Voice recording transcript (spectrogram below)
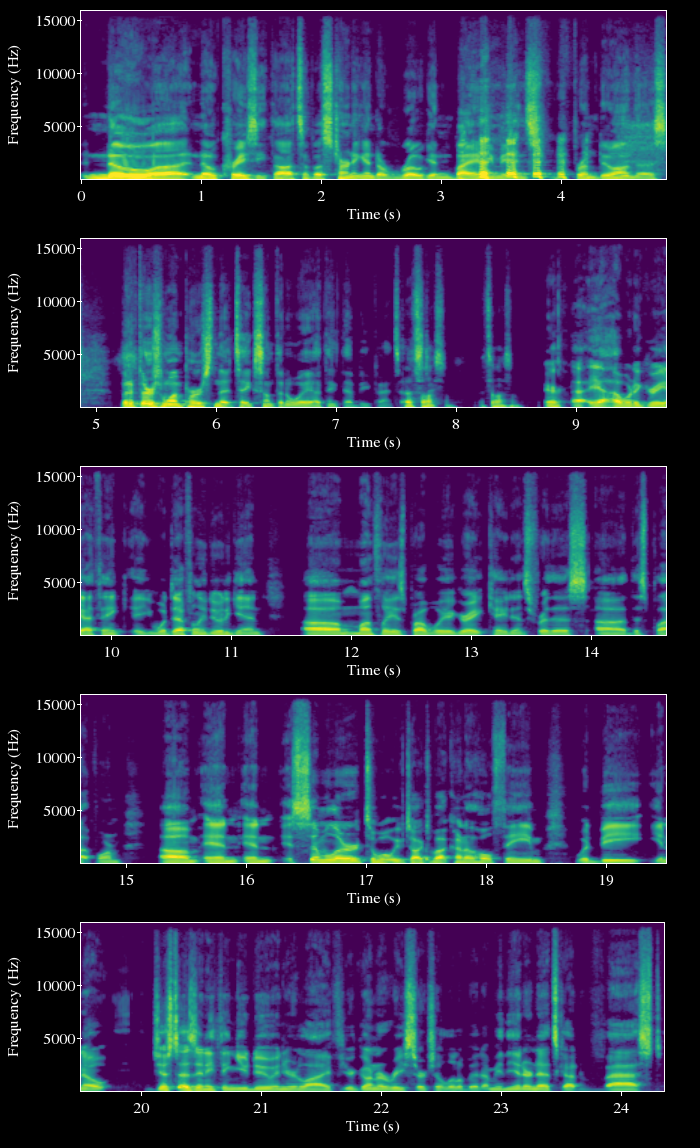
no uh, no crazy thoughts of us turning into Rogan by any means from doing this. But if there's one person that takes something away, I think that'd be fantastic. That's awesome. That's awesome. Eric? Uh, yeah, I would agree. I think it- we'll definitely do it again. Um, monthly is probably a great cadence for this uh, this platform, um, and and similar to what we've talked about. Kind of the whole theme would be, you know, just as anything you do in your life, you're going to research a little bit. I mean, the internet's got vast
